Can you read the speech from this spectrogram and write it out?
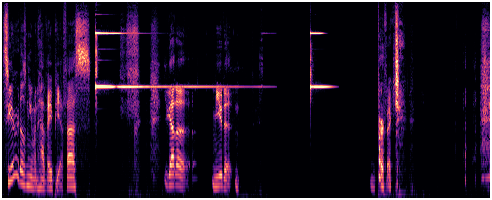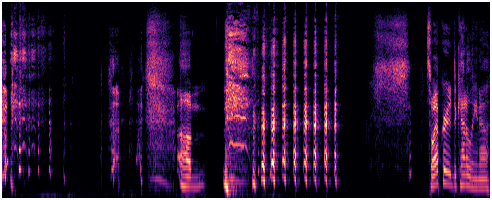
Sierra doesn't even have APFS. you gotta mute it. Perfect. um. So I upgraded to Catalina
